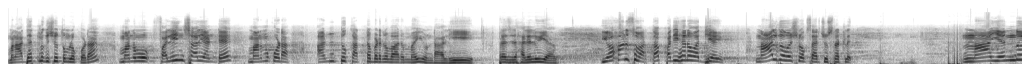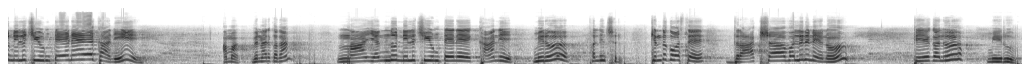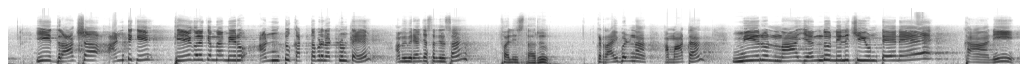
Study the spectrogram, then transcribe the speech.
మన ఆధ్యాత్మిక జీవితంలో కూడా మనము ఫలించాలి అంటే మనము కూడా అంటు కట్టబడిన వారమై ఉండాలి. ప్రజలు హలలుయ యోహాను స్వార్త పదిహేనవ అధ్యాయం నాలుగవ వర్షం ఒకసారి చూసినట్లే. నా ఎందు నిలిచి ఉంటేనే కానీ అమ్మ విన్నారు కదా? నా ఎందు నిలిచి ఉంటేనే కానీ మీరు ఫలించరు. కిందకు వస్తే ద్రాక్షవల్లిని నేను తీగలు మీరు ఈ ద్రాక్ష అంటికి తీగల కింద మీరు అంటు కట్టబడినట్టుంటే ఆమె మీరు ఏం చేస్తారు తెలుసా? ఫలిస్తారు. ఇక్కడ రాయబడిన ఆ మాట మీరు నా ఎందు నిలిచి ఉంటేనే కానీ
